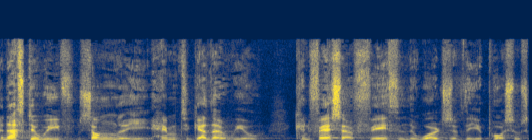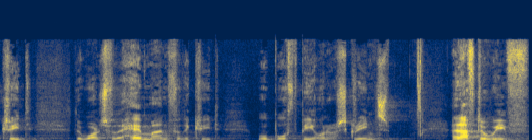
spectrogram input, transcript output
And after we've sung the hymn together, we'll confess our faith in the words of the Apostles' Creed. The words for the hymn and for the creed will both be on our screens. And after we've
